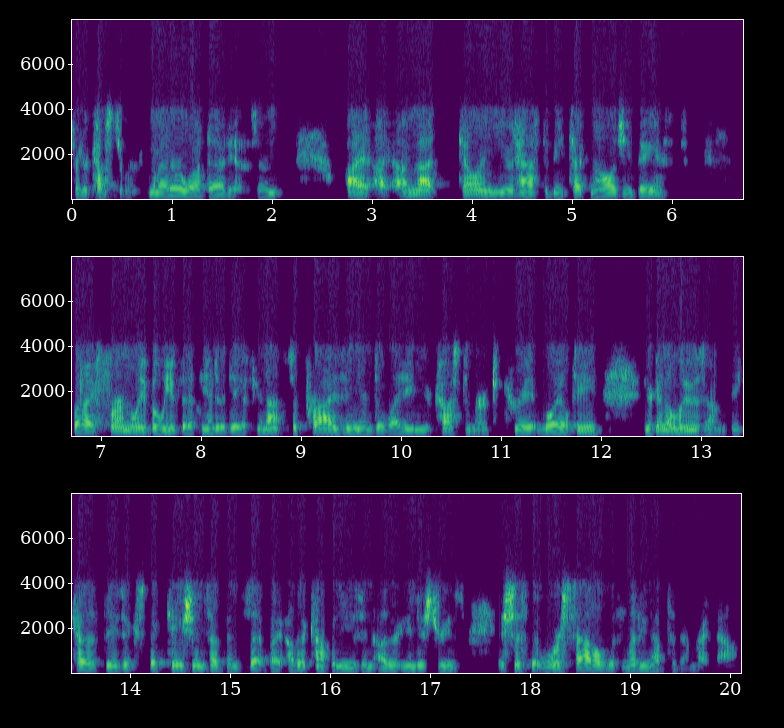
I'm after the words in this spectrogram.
for your customer, no matter what that is. And I, I, I'm not telling you it has to be technology based, but I firmly believe that at the end of the day, if you're not surprising and delighting your customer to create loyalty, you're going to lose them because these expectations have been set by other companies and other industries. It's just that we're saddled with living up to them right now.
